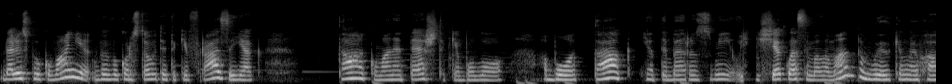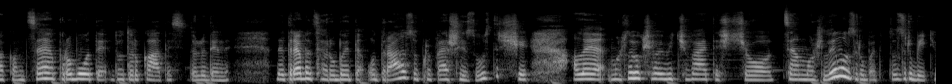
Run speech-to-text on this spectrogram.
Далі у спілкуванні ви використовуєте такі фрази, як так, у мене теж таке було. Або так, я тебе розумію. І ще класним елементом, великим лайфхаком, це пробувати доторкатися до людини. Не треба це робити одразу при першій зустрічі, але можливо, якщо ви відчуваєте, що це можливо зробити, то зробіть.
